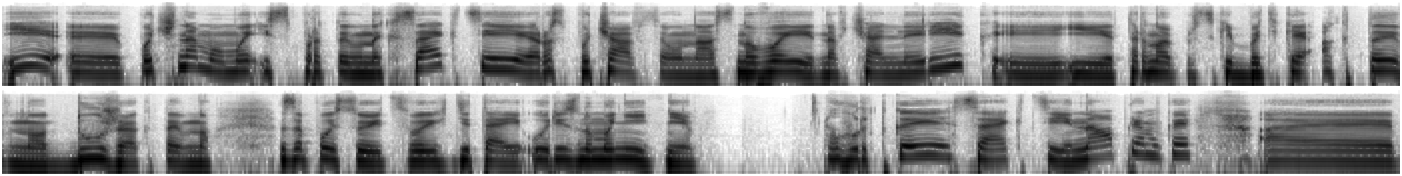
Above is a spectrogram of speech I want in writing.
І е, почнемо ми із спортивних секцій. Розпочався у нас новий навчальний рік, і, і тернопільські батьки активно, дуже активно записують своїх дітей у різноманітні гуртки, секції, напрямки. Е,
